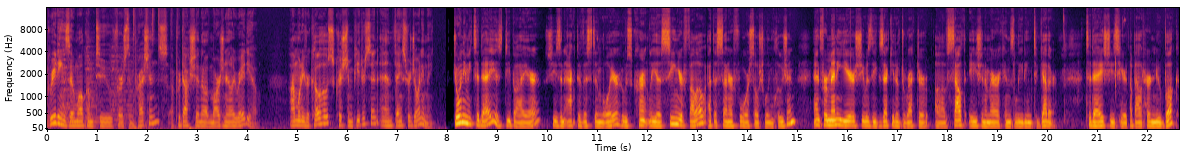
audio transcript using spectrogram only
Greetings and welcome to First Impressions, a production of Marginalia Radio. I'm one of your co hosts, Kristian Petersen, and thanks for joining me. Joining me today is Deepa Iyer. She's an activist and lawyer who is currently a senior fellow at the Center for Social Inclusion, and for many years she was the executive director of South Asian Americans Leading Together. Today she's here about her new book,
